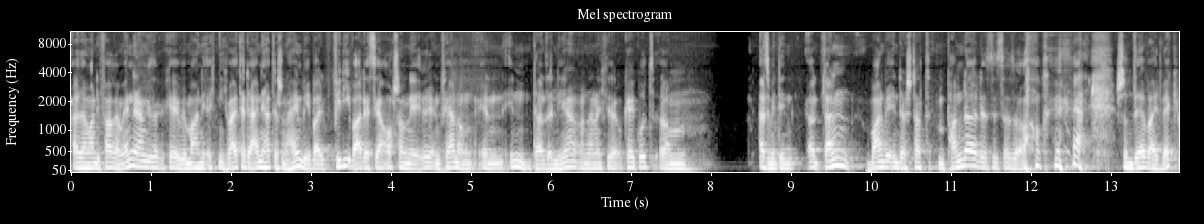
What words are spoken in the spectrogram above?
Also waren die Fahrer am Ende und haben gesagt, okay, wir machen hier echt nicht weiter. Der eine hatte schon Heimweh, weil für die war das ja auch schon eine Entfernung in, in Tansania. Und dann habe ich gesagt, okay, gut, ähm, also mit den, und dann waren wir in der Stadt Mpanda, das ist also auch schon sehr weit weg.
